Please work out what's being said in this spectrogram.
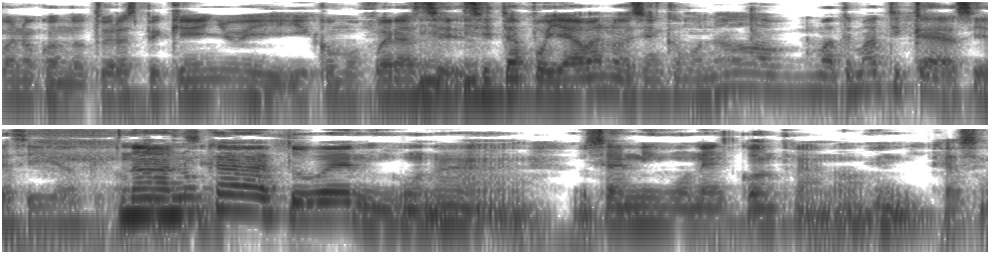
bueno, cuando tú eras pequeño y, y como fueras, ¿sí- Ujú. ¿sí te apoyaban o decían como, no, matemáticas y así? o No, nunca tuve ninguna, o sea, ninguna en contra, ¿no? En mi casa.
